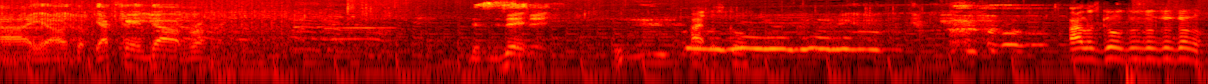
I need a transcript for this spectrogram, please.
Ah, y'all, y'all can't die, bro. This is it. Alright, let's go. Alright, let's go, go, go, go, go.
